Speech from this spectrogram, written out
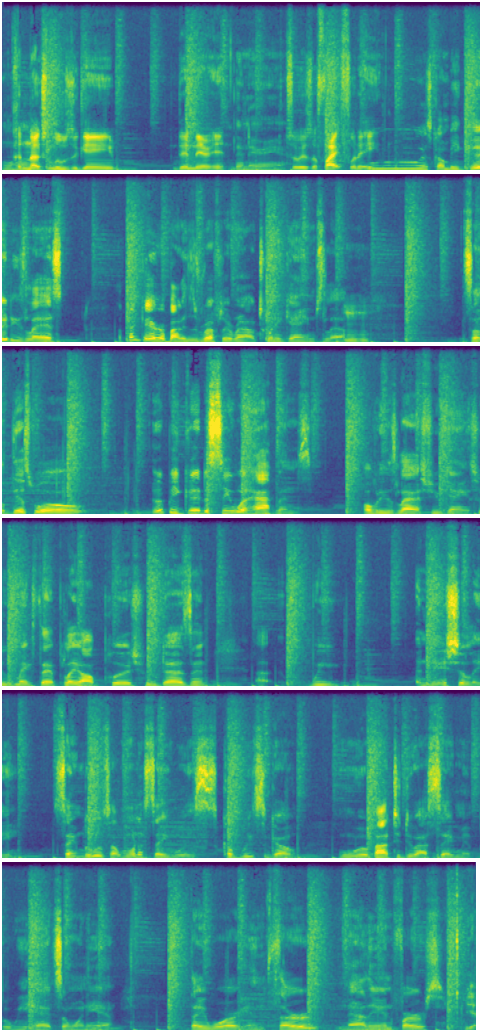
Mm-hmm. Canucks lose a game, then they're in. Then they're in. So it's a fight for the eight. Ooh, it's gonna be good these last I think everybody's roughly around 20 games left. Mm-hmm. So this will it'll be good to see what happens over these last few games. Who makes that playoff push? Who doesn't? Uh, we initially St. Louis, I want to say, was a couple weeks ago when we were about to do our segment, but we had someone in. They were in third. Now they're in first. Yeah.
